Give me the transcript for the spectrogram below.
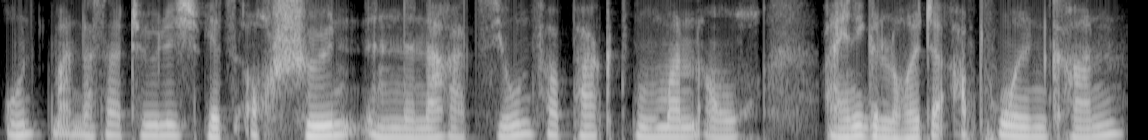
und man das natürlich jetzt auch schön in eine Narration verpackt, wo man auch einige Leute abholen kann.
